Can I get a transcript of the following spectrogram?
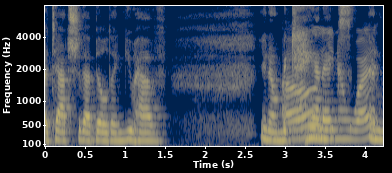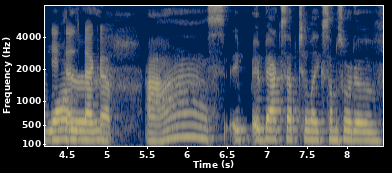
attached to that building, you have you know, mechanics oh, you know and water. It does back up Ah, it, it backs up to like some sort of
